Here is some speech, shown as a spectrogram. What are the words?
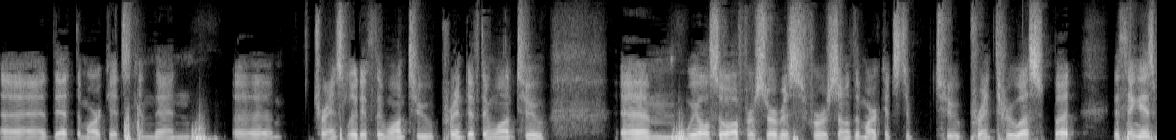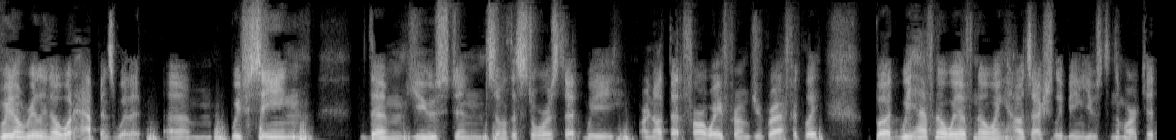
uh, that the markets can then um, translate if they want to, print if they want to. Um, we also offer service for some of the markets to to print through us, but the thing is, we don't really know what happens with it. Um, we've seen them used in some of the stores that we are not that far away from geographically, but we have no way of knowing how it's actually being used in the market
